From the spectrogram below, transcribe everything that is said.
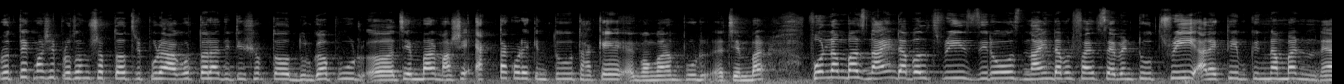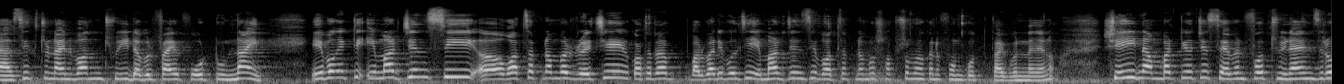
প্রত্যেক মাসে প্রথম সপ্তাহ ত্রিপুরা, আগরতলা, দ্বিতীয় সপ্তাহ দুর্গাপুর চেম্বার, মাসে একটা করে কিন্তু থাকে Gangarampur chamber. Phone number nine double three zero nine double five seven two three আর একটি booking number six two nine one three double five four two nine এবং একটি এমার্জেন্সি হোয়াটসঅ্যাপ নাম্বার রয়েছে। কথাটা বারবারই বলছি এমার্জেন্সি হোয়াটসঅ্যাপ নাম্বার সবসময় ওখানে ফোন করতে থাকবেন না যেন। সেই নাম্বারটি হচ্ছে seven four three nine zero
